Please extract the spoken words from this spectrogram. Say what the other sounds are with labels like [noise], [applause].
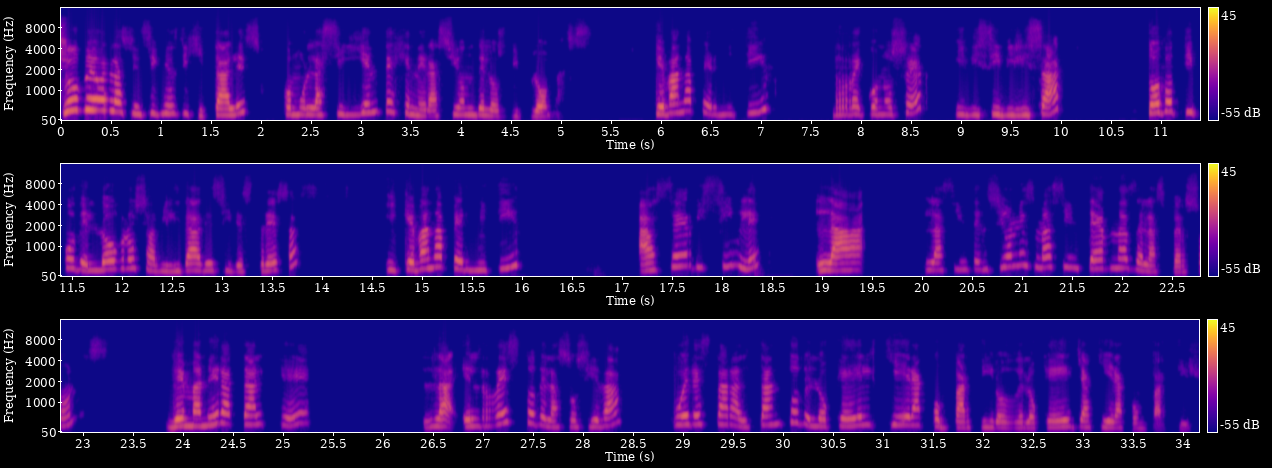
Yo veo las insignias digitales como la siguiente generación de los diplomas, que van a permitir reconocer y visibilizar todo tipo de logros, habilidades y destrezas y que van a permitir hacer visible la, las intenciones más internas de las personas, de manera tal que el resto de la sociedad puede estar al tanto de lo que él quiera compartir o de lo que ella quiera compartir.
